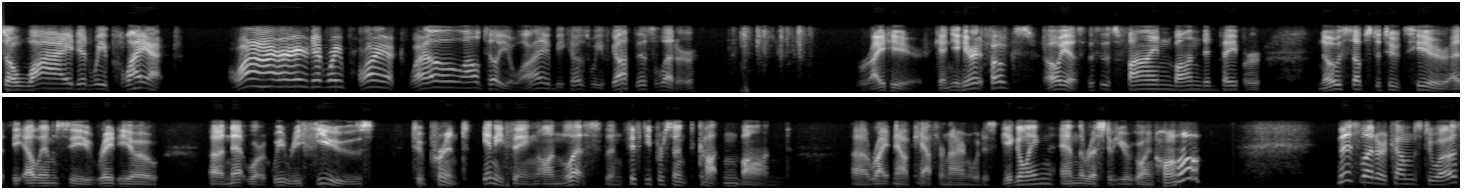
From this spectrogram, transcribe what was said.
So why did we play it? Why did we play it? Well, I'll tell you why. Because we've got this letter right here. Can you hear it, folks? Oh, yes, this is fine bonded paper. No substitutes here at the LMC radio uh, network. We refuse to print anything on less than 50% cotton bond. Uh, right now, Catherine Yronwode is giggling, and the rest of you are going, huh? This letter comes to us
